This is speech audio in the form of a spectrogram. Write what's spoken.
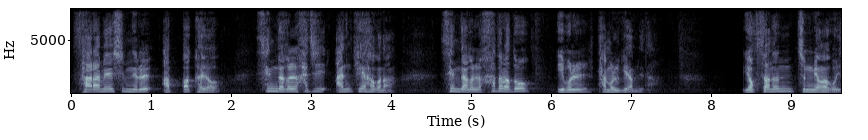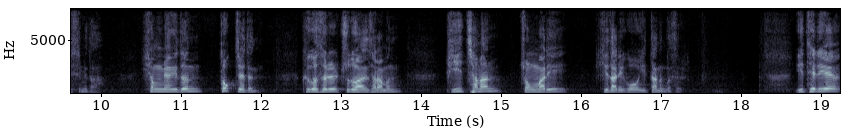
사람의 심리를 압박하여 생각을 하지 않게 하거나 생각을 하더라도 입을 다물게 합니다. 역사는 증명하고 있습니다. 혁명이든 독재든 그것을 주도한 사람은 비참한 종말이 기다리고 있다는 것을. 이태리의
